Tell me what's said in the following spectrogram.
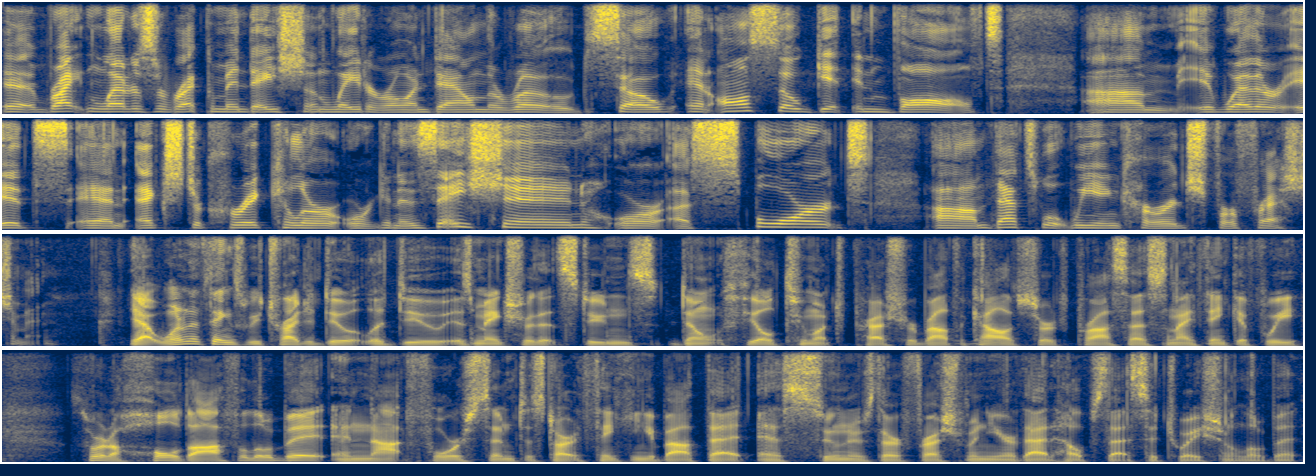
uh, writing letters of recommendation later on down the road. So, and also get involved. Um, whether it's an extracurricular organization or a sport, um, that's what we encourage for freshmen. Yeah, one of the things we try to do at Ladue is make sure that students don't feel too much pressure about the college search process. And I think if we sort of hold off a little bit and not force them to start thinking about that as soon as their freshman year, that helps that situation a little bit.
